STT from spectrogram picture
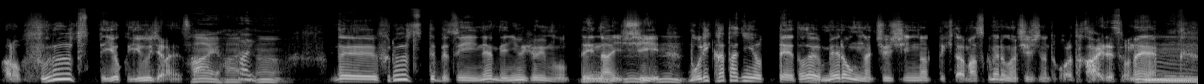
あのフルーツってよく言うじゃないですか。はいはい、はい。うんでフルーツって別にねメニュー表にも載っていないし、盛り方によって例えばメロンが中心になってきたらマスクメロンが中心になってこれ高いですよね。うん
